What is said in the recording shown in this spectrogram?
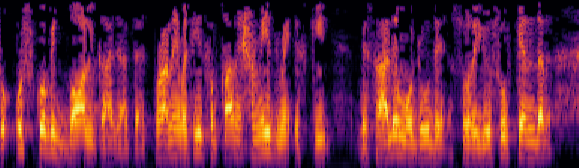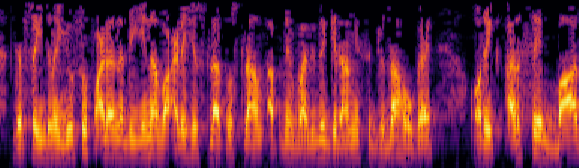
تو اس کو بھی دول کہا جاتا ہے۔ قرآن مجید، فرقان حمید میں اس کی مثالیں موجود ہیں۔ سورہ یوسف کے اندر جب سیدنا یوسف علیہ نبینہ و علیہ السلاط اسلام اپنے والد گرامی سے جدا ہو گئے اور ایک عرصے بعد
